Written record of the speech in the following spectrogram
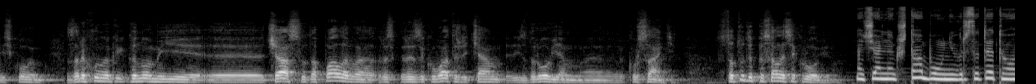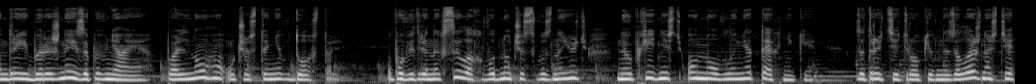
військовим за рахунок економії е, часу та палива ризикувати життям і здоров'ям е, курсантів. Статути писалися кров'ю. Начальник штабу університету Андрій Бережний запевняє, пального у частині вдосталь. У повітряних силах водночас визнають необхідність оновлення техніки. За 30 років незалежності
